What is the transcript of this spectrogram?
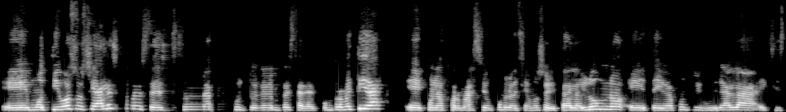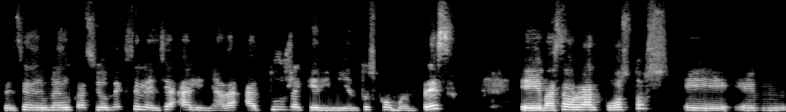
Eh, motivos sociales, pues es una cultura empresarial comprometida con la formación, como lo decíamos ahorita, del alumno, te ayuda a contribuir a la existencia de una educación de excelencia alineada a tus requerimientos como empresa. Eh, vas a ahorrar costos, en,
